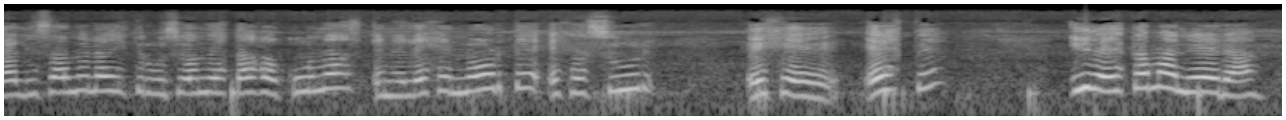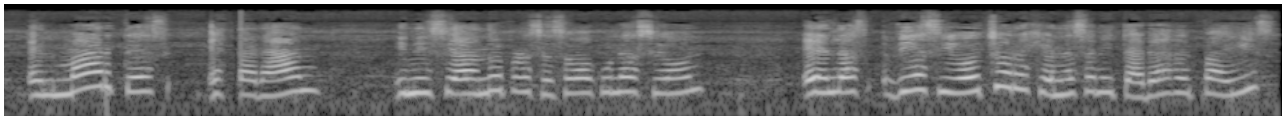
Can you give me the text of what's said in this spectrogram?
realizando la distribución de estas vacunas en el eje norte, eje sur, eje este. Y de esta manera, el martes estarán iniciando el proceso de vacunación en las 18 regiones sanitarias del país,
